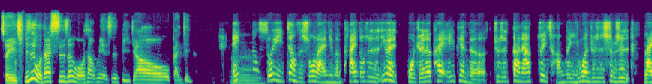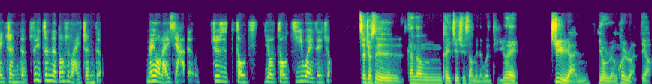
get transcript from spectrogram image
所以，其实我在私生活上面是比较干净的。哎，那所以这样子说来，你们拍都是因为。我觉得拍 A 片的，就是大家最常的疑问就是是不是来真的，所以真的都是来真的，没有来假的，就是走有走机位这种。这就是刚刚可以接续上面的问题，因为居然有人会软掉，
